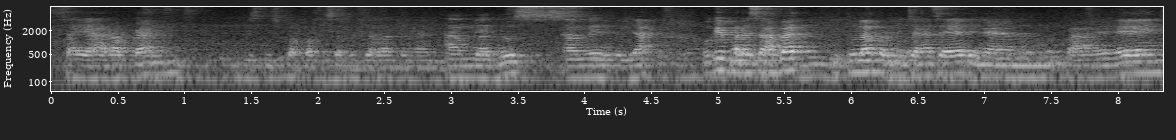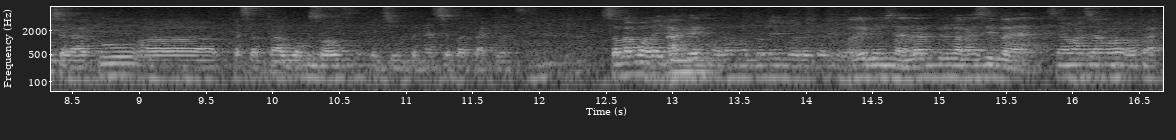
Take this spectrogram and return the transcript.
saya harapkan bisnis Bapak bisa berjalan dengan Amin. bagus. Amin. Gitu ya. Oke para sahabat, itulah perbincangan saya dengan Pak Heng selaku uh, peserta workshop pensiun penasihat takut. Assalamualaikum okay. warahmatullahi wabarakatuh. Waalaikumsalam. Terima kasih, Pak. Sama-sama, Bapak.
